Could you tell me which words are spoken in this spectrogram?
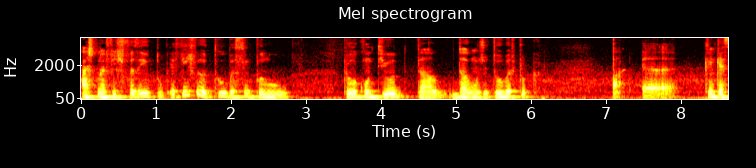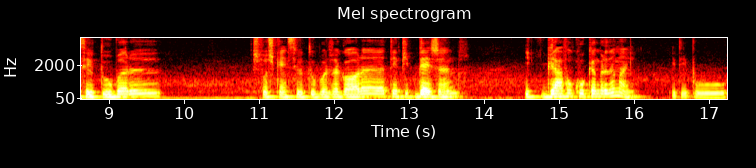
Acho que não é fixe fazer YouTube. É fixe fazer YouTube assim pelo, pelo conteúdo de, de alguns youtubers, porque pá, uh, quem quer ser youtuber, uh, as pessoas que querem ser youtubers agora têm tipo 10 anos e gravam com a câmera da mãe. E tipo,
